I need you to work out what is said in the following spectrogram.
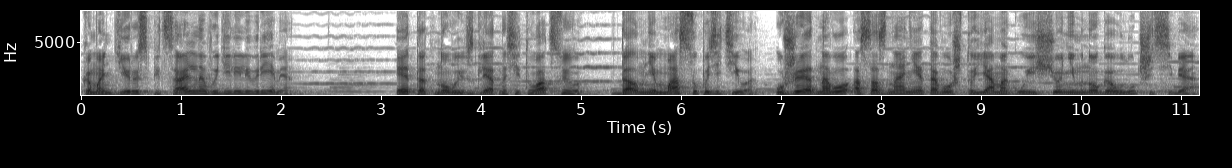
командиры специально выделили время. Этот новый взгляд на ситуацию дал мне массу позитива. Уже одного осознания того, что я могу еще немного улучшить себя,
